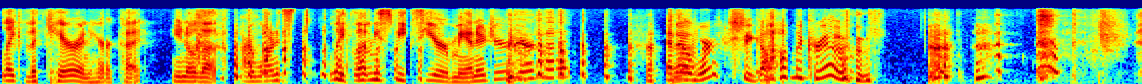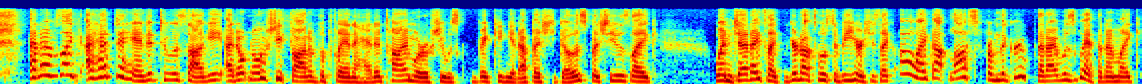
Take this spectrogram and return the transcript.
like the Karen haircut. You know that I want to like let me speak to your manager haircut. And it worked. She got on the cruise. And I was like, I had to hand it to Usagi. I don't know if she thought of the plan ahead of time or if she was making it up as she goes, but she was like, when Jadeite's like, you're not supposed to be here, she's like, oh, I got lost from the group that I was with. And I'm like,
